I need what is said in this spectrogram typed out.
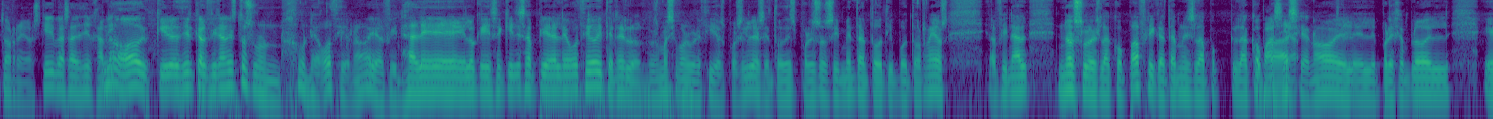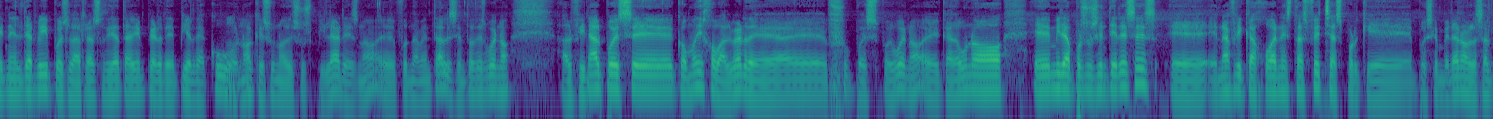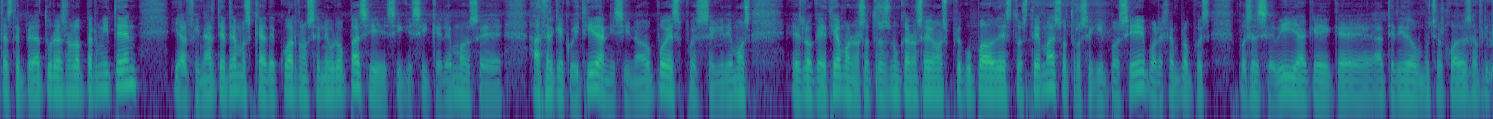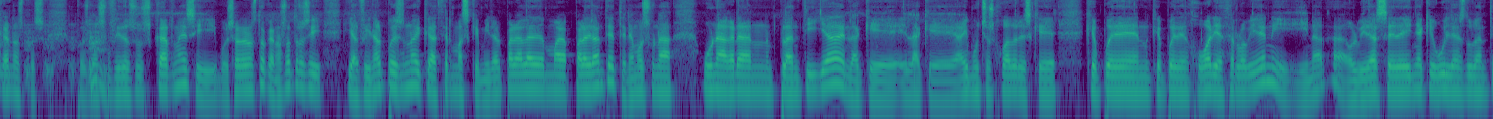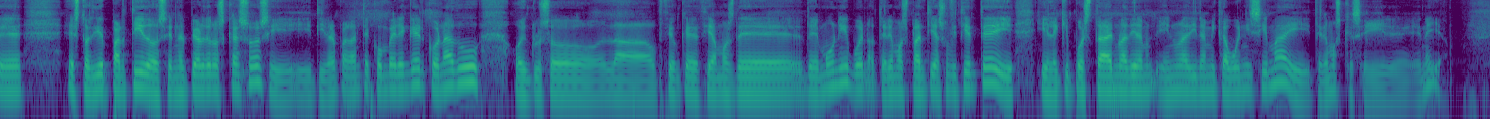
torneos. ¿Qué ibas a decir, Javier? No, quiero decir que al final esto es un, negocio, ¿no? Y al final eh, lo que se quiere es ampliar el negocio y tener los, máximos beneficios posibles. Entonces, por eso se inventan todo tipo de torneos. Y al final, no solo es la Copa África, también es la, Copa, Asia, ¿no? El, por ejemplo, el, en el derby, pues la Real Sociedad también pierde, pierde a Cubo, ¿no? Que es uno de sus pilares, ¿no? Eh, fundamentales. Entonces, bueno, al final, pues, eh, como dijo Valverde, eh, pues, pues bueno, eh, cada uno mira por sus intereses. en África juegan estas fechas porque, pues, en verano las altas temperaturas no lo permiten y al final tendremos que adecuarnos en Europa si, si, si queremos hacer que coincidan y si no, pues, pues seguiremos. Es lo que decíamos, nosotros nunca nos habíamos preocupado de estos temas, otros equipos sí, por ejemplo, pues, pues el Sevilla que, ha tenido muchos jugadores africanos, pues, pues no ha sufrido sus carnes y pues ahora nos toca a nosotros y, y al final, pues no hay que hacer más que mirar para para, adelante. Tenemos una, una gran plantilla en la que, en la que hay muchos jugadores que, que pueden, que pueden jugar y hacerlo bien y, nada, olvidarse de Iñaki Williams durante estos 10 partidos en el peor de los casos y, tirar para adelante con Berenguer, con Adu o incluso la opción que decíamos de, de Muni. Bueno, tenemos plantilla suficiente y, y el equipo está en una, en una dinámica buenísima y tenemos que seguir en ella.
